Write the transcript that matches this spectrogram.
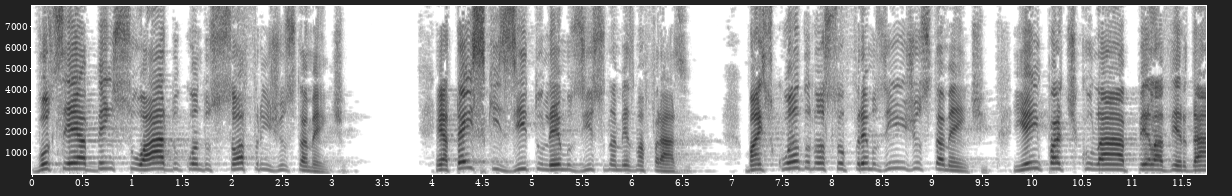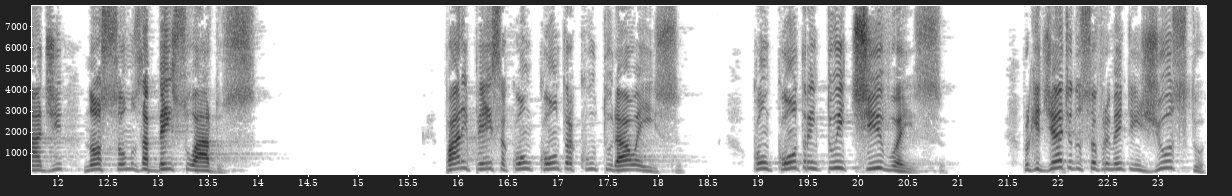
Você é abençoado quando sofre injustamente. É até esquisito lermos isso na mesma frase. Mas quando nós sofremos injustamente, e em particular pela verdade, nós somos abençoados. Para e pensa quão contracultural é isso. Quão contraintuitivo é isso. Porque diante do sofrimento injusto,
